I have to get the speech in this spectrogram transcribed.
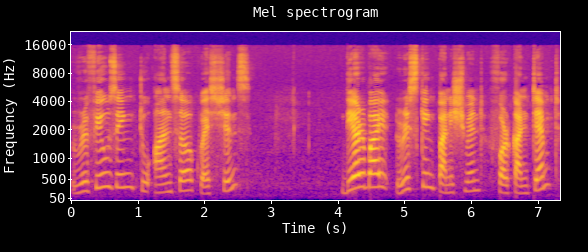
refusing to answer questions, thereby risking punishment for contempt,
